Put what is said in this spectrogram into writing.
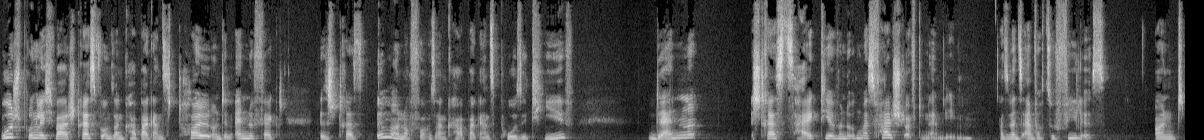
ursprünglich war Stress für unseren Körper ganz toll und im Endeffekt ist Stress immer noch für unseren Körper ganz positiv. Denn Stress zeigt dir, wenn irgendwas falsch läuft in deinem Leben. Also wenn es einfach zu viel ist. Und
